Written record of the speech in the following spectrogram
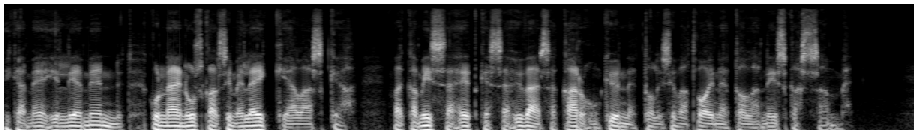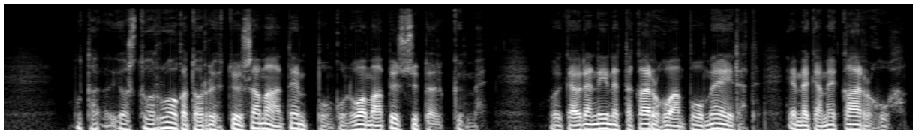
Mikä meihin lie mennyt, kun näin uskalsimme leikkiä laskea, vaikka missä hetkessä hyvänsä karhun kynnet olisivat voineet olla niskassamme. Mutta jos tuo ruokoton ryhtyy samaan temppuun, kun huomaa pyssypölkkymme, voi käydä niin, että karhu ampuu meidät, emmekä me karhua.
